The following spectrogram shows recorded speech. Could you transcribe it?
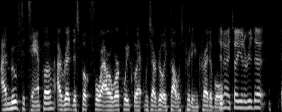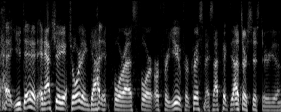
I moved to Tampa. I read this book, Four Hour Work Week, which I really thought was pretty incredible. Didn't I tell you to read that? you did, and actually Jordan got it for us for or for you for Christmas. I picked it up. That's our sister, yeah.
